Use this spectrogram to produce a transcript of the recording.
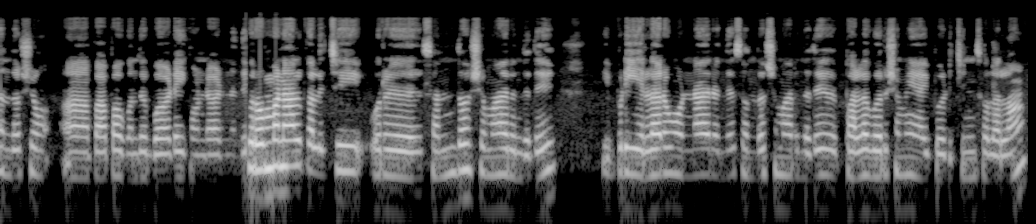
சந்தோஷம். பாப்பாவுக்கு வந்து பர்த்டே கொண்டாடினது. ரொம்ப நாள் கழிச்சு ஒரு சந்தோஷமா இருந்தது. இப்படி எல்லாரும் ஒன்றா இருந்து சந்தோஷமா இருந்தது. பல வருஷமே ஆகி போயிடுச்சுன்னு சொல்லலாம்.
